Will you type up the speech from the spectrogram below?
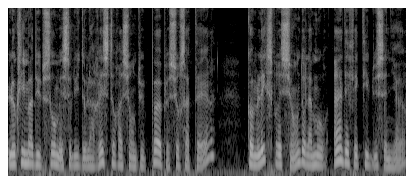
Le climat du psaume est celui de la restauration du peuple sur sa terre, comme l'expression de l'amour indéfectible du Seigneur,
